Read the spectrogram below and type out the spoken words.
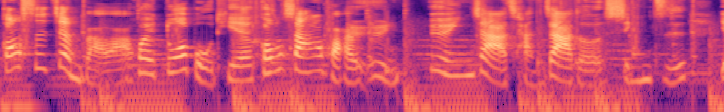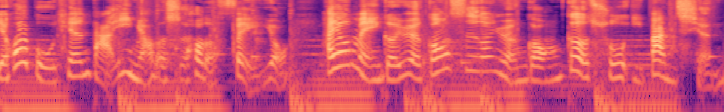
公司健保啊会多补贴工伤、怀孕、孕假、产假的薪资，也会补贴打疫苗的时候的费用，还有每一个月公司跟员工各出一半钱，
